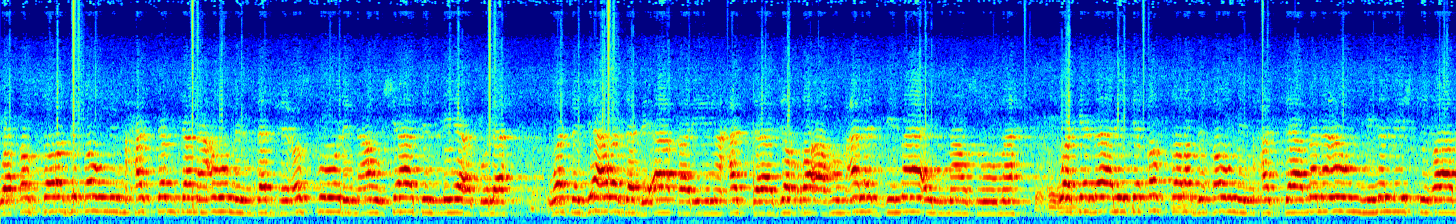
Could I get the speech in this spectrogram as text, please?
وقصر بقوم حتى امتنعوا من ذبح عصفور أو شاة ليأكله. وتجاوز بآخرين حتى جرأهم على الدماء المعصومة. وكذلك قصر بقوم حتى منعهم من الاشتغال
